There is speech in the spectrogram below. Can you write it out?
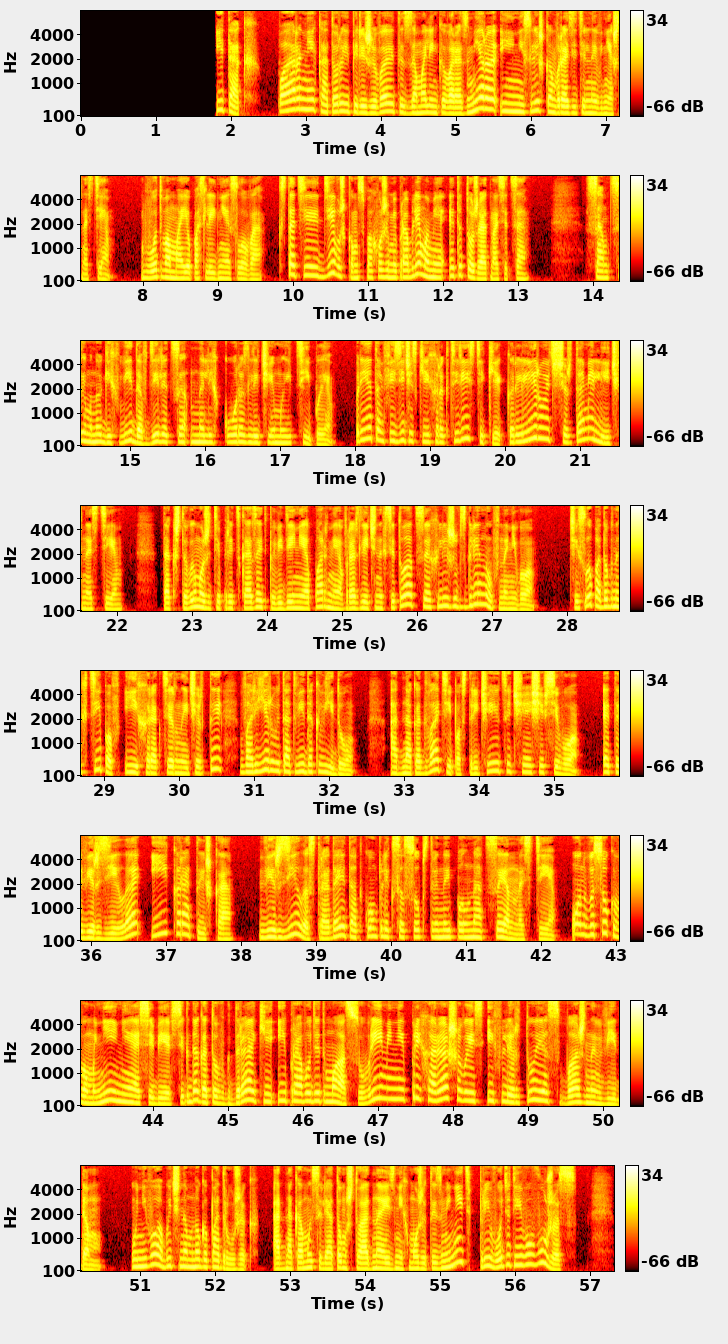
Итак, Парни, которые переживают из-за маленького размера и не слишком выразительной внешности. Вот вам мое последнее слово. Кстати, девушкам с похожими проблемами это тоже относится. Самцы многих видов делятся на легко различимые типы. При этом физические характеристики коррелируют с чертами личности. Так что вы можете предсказать поведение парня в различных ситуациях, лишь взглянув на него. Число подобных типов и их характерные черты варьируют от вида к виду. Однако два типа встречаются чаще всего. Это верзила и коротышка. Верзила страдает от комплекса собственной полноценности. Он высокого мнения о себе, всегда готов к драке и проводит массу времени, прихорашиваясь и флиртуя с важным видом. У него обычно много подружек. Однако мысль о том, что одна из них может изменить, приводит его в ужас.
